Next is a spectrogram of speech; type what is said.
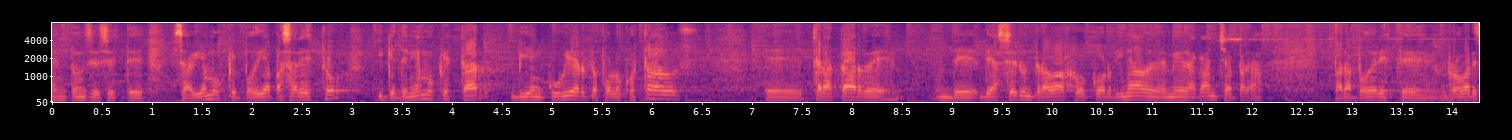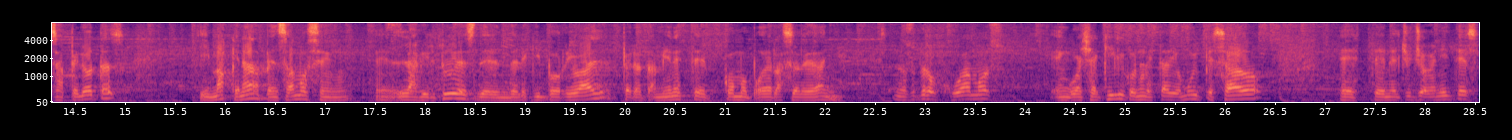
entonces este, sabíamos que podía pasar esto y que teníamos que estar bien cubiertos por los costados, eh, tratar de, hacer un trabajo coordinado en el medio de la cancha para, para poder este, robar esas pelotas y más que nada pensamos en, las virtudes del equipo rival, pero también este, cómo poder hacerle daño. Nosotros jugamos en Guayaquil con un estadio muy pesado, este, en el Chucho Benítez,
